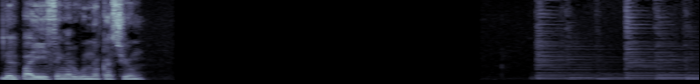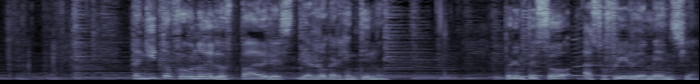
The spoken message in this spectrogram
del país en alguna ocasión. Tanguito fue uno de los padres del rock argentino, pero empezó a sufrir demencia,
